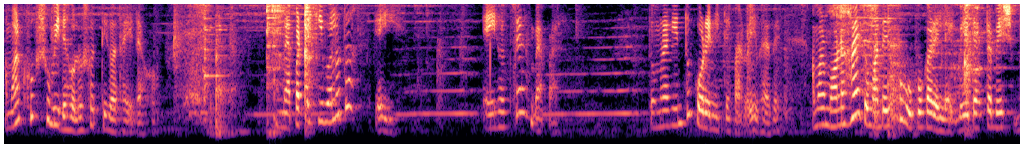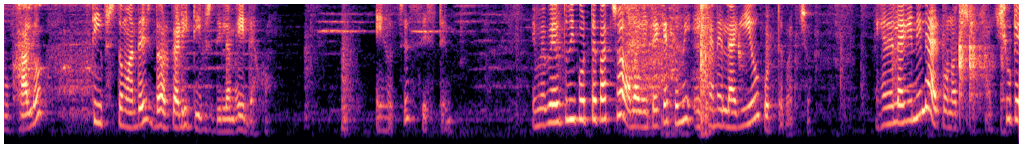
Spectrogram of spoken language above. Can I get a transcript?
আমার খুব সুবিধে হলো, সত্যি কথাই দেখো। ব্যাপারটা কি বলো তো? এই এই হচ্ছে ব্যাপার। তোমরা কিন্তু করে নিতে পারো এইভাবে। আমার মনে হয় তোমাদের খুব উপকারে লাগবে। এটা একটা বেশ ভালো টিপস তোমাদের দরকারি টিপস দিলাম। এই দেখো। এই হচ্ছে সিস্টেম এভাবে তুমি করতে পারছ, আবার এটাকে তুমি এখানে লাগিয়েও করতে পারছ। এখানে লাগিয়ে নিলে আর কোনো ছুটে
